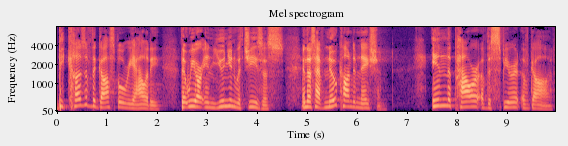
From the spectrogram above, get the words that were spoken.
Because of the gospel reality that we are in union with Jesus and thus have no condemnation, in the power of the Spirit of God,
